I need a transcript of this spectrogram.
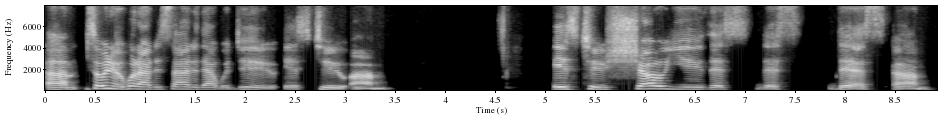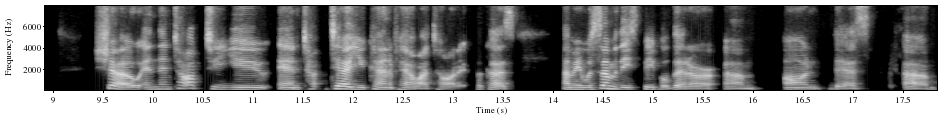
Um, so anyway, what I decided I would do is to um, is to show you this this this um, show and then talk to you and t- tell you kind of how I taught it because I mean with some of these people that are um, on this um,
